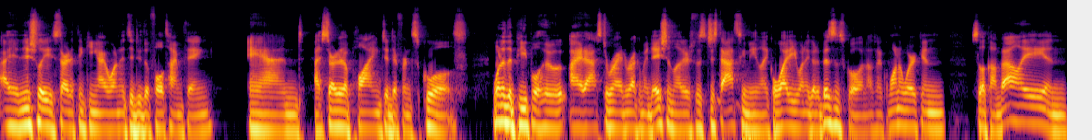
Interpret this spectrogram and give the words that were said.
I initially started thinking I wanted to do the full-time thing and I started applying to different schools. One of the people who I had asked to write recommendation letters was just asking me, like, why do you want to go to business school? And I was like, I want to work in Silicon Valley and,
